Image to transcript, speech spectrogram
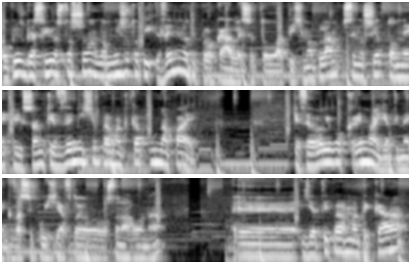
ο οποίος Γκασλή ωστόσο νομίζω ότι δεν είναι ότι προκάλεσε το ατύχημα απλά στην ουσία τον έκλεισαν και δεν είχε πραγματικά που να πάει και θεωρώ λίγο κρίμα για την έκβαση που είχε αυτό στον αγώνα ε, γιατί πραγματικά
